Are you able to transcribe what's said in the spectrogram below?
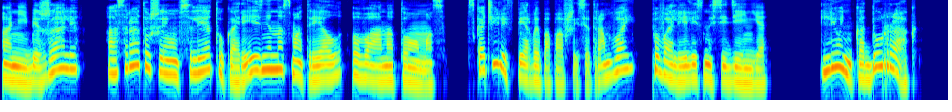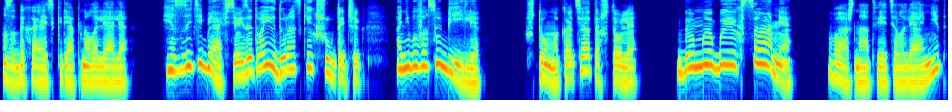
Они бежали, а с ратуши им вслед укоризненно смотрел Вана Томас. Вскочили в первый попавшийся трамвай, повалились на сиденье. «Лёнька, дурак!» задыхаясь, крякнула Ляля. «Из-за тебя все, из-за твоих дурацких шуточек. Они бы вас убили». «Что мы, котята, что ли?» «Да мы бы их сами», — важно ответил Леонид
